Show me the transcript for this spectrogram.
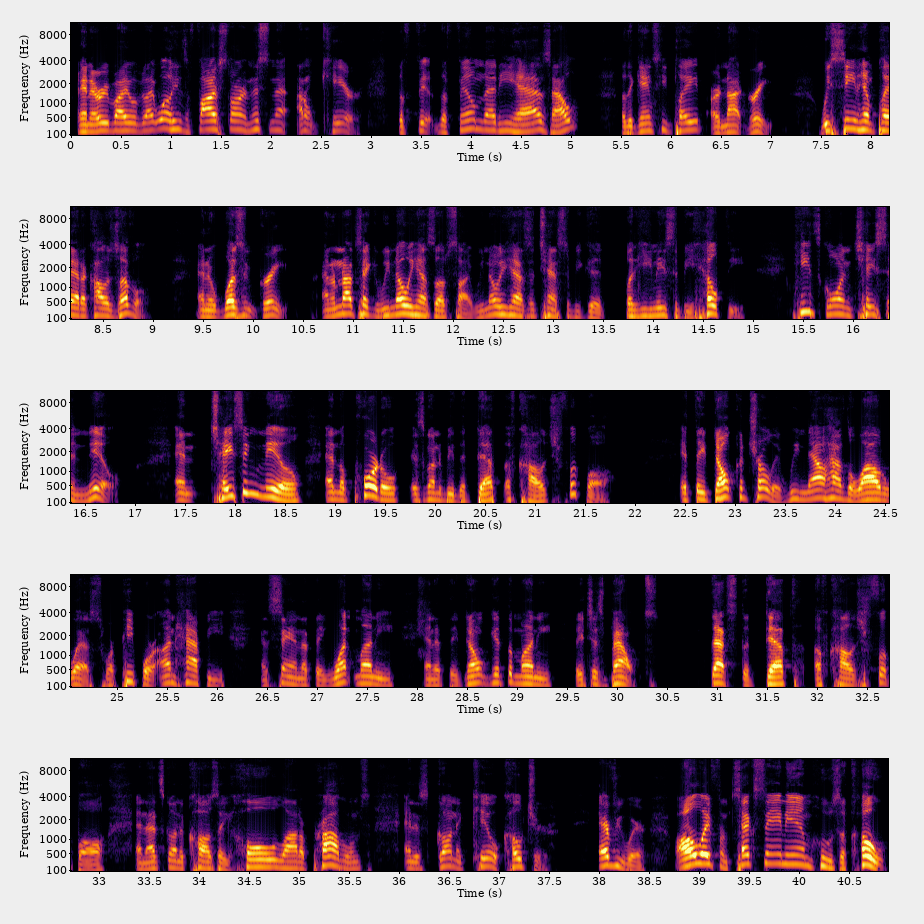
And everybody will be like, "Well, he's a five star and this and that." I don't care. The fi- the film that he has out of the games he played are not great. We've seen him play at a college level, and it wasn't great. And I'm not taking. We know he has upside. We know he has a chance to be good, but he needs to be healthy. He's going chasing NIL, and chasing NIL and the portal is going to be the death of college football if they don't control it. We now have the Wild West where people are unhappy and saying that they want money, and if they don't get the money, they just bounce. That's the death of college football, and that's going to cause a whole lot of problems, and it's going to kill culture everywhere, all the way from Texas A&M, who's a coat,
